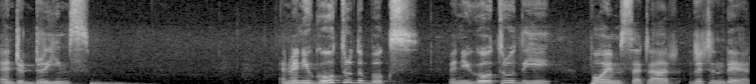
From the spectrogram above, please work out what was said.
and to dreams. And when you go through the books, when you go through the poems that are written there,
